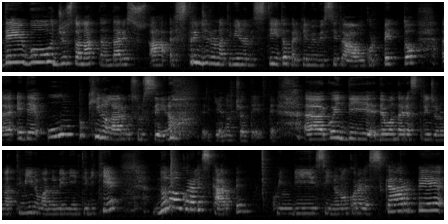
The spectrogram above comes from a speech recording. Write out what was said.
Devo giusto andare a stringere un attimino il vestito perché il mio vestito un corpetto uh, ed è un pochino largo sul seno perché non ho tette. Uh, quindi devo andare a stringere un attimino ma non è niente di che. Non ho ancora le scarpe quindi sì, non ho ancora le scarpe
